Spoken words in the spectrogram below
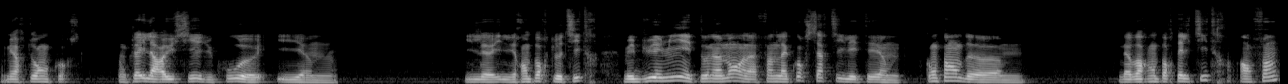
Le meilleur tour en course. Donc là, il a réussi et du coup, euh, il, il, il, remporte le titre. Mais Buemi, étonnamment, à la fin de la course, certes, il était content d'avoir remporté le titre, enfin.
